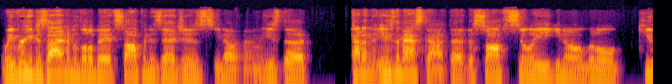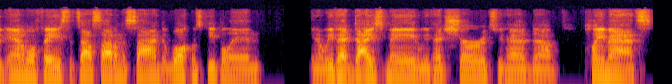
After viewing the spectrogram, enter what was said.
We redesigned him a little bit, softened his edges. You know, he's the kind of he's the mascot, the the soft, silly, you know, little cute animal face that's outside on the sign that welcomes people in. You know, we've had dice made, we've had shirts, we've had uh, play mats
